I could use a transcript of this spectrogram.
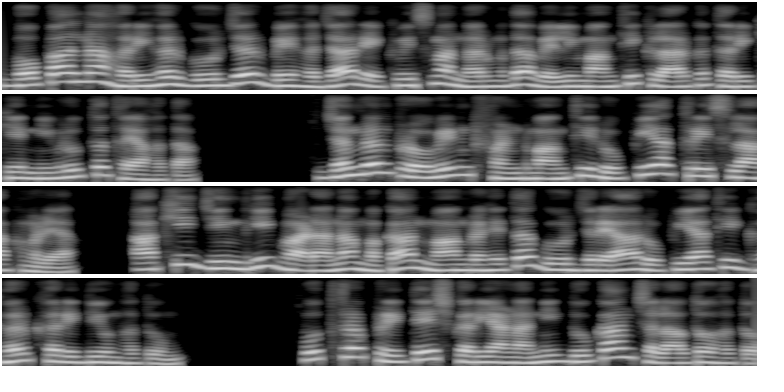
ભોપાલના હરિહર ગુર્જર બે હજાર એકવીસમાં નર્મદા વેલીમાંથી ક્લાર્ક તરીકે નિવૃત્ત થયા હતા. જનરલ પ્રોવિડન્ટ ફંડમાંથી રૂપિયા ત્રીસ લાખ મળ્યા. આખી જિંદગી ભાડાના મકાન માંગ રહેતા ગુર્જરે આ રૂપિયાથી ઘર ખરીદ્યું હતું. પુત્ર પ્રિતેશ કરિયાણાની દુકાન ચલાવતો હતો.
